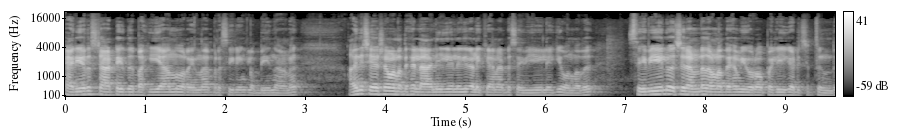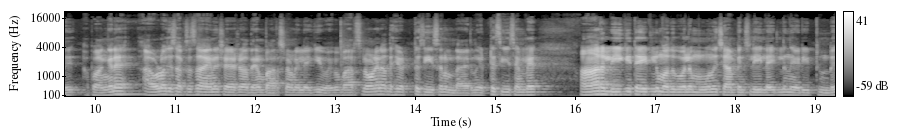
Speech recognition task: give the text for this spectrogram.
കരിയർ സ്റ്റാർട്ട് ചെയ്ത് ബഹിയ എന്ന് പറയുന്ന ബ്രസീലിയൻ ക്ലബ്ബിൽ നിന്നാണ്. അതിനുശേഷമാണ് അദ്ദേഹം ലാലിഗയിലേക്ക് കളിക്കാനായിട്ട് സെവിയയിലേക്ക് വന്നത്. സെവിയയിൽ വെച്ച് രണ്ട് തവണ അദ്ദേഹം യൂറോപ്പ ലീഗ് അടിച്ചിട്ടുണ്ട്. അപ്പോൾ അങ്ങനെ അവിടെ വെച്ച് സക്സസ് ആയതിനു ശേഷം അദ്ദേഹം ബാർസലോണയിലേക്ക് പോയി. ഇപ്പോൾ ബാർസലോണയിൽ അദ്ദേഹം എട്ട് സീസൺ ഉണ്ടായിരുന്നു. എട്ട് സീസണിൽ ആറ് ലീഗ് ടൈറ്റിലും അതുപോലെ മൂന്ന് ചാമ്പ്യൻസ് ലീഗ് ടൈറ്റിലും നേടിയിട്ടുണ്ട്.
